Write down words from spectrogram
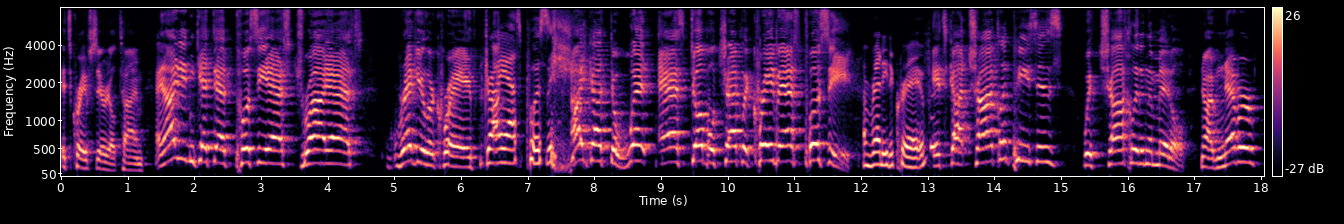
it's Krave cereal time, and I didn't get that pussy ass, dry ass, regular Krave. Dry ass pussy. I got the wet ass, double chocolate Krave ass pussy. I'm ready to crave. It's got chocolate pieces with chocolate in the middle. Now, I've never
